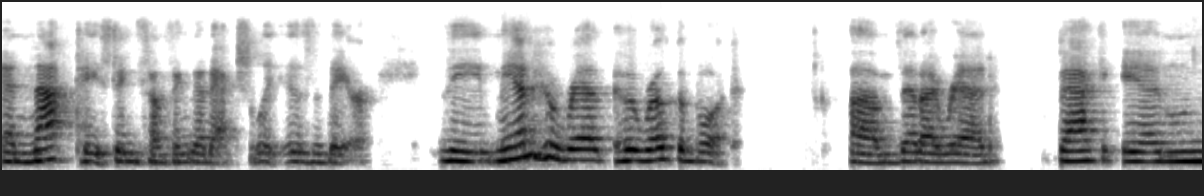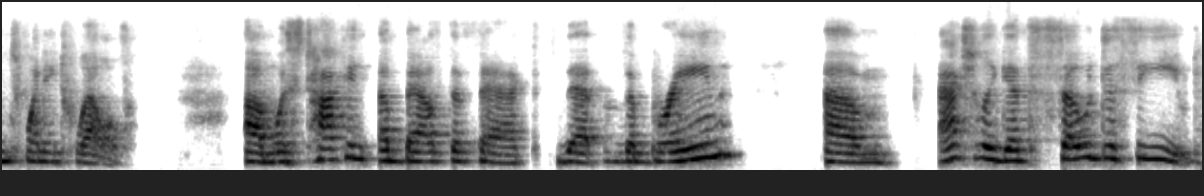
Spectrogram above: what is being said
and not tasting something that actually is there. The man who read who wrote the book um, that I read back in 2012 um, was talking about the fact that the brain um, actually gets so deceived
